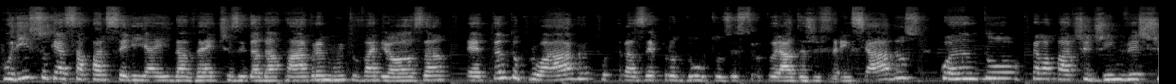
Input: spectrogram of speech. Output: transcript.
por isso que essa parceria aí da Vetis e da Datagro é muito valiosa, é, tanto para o agro, por trazer produtos estruturados diferenciados, quanto pela parte de investimento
